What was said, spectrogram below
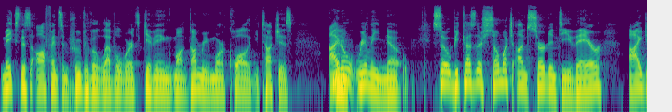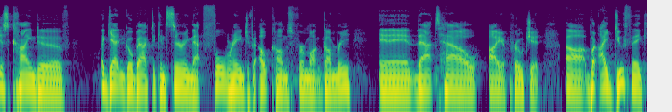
makes this offense improve to the level where it's giving Montgomery more quality touches. I hmm. don't really know. So, because there's so much uncertainty there, I just kind of, again, go back to considering that full range of outcomes for Montgomery. And that's how I approach it. Uh, but I do think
